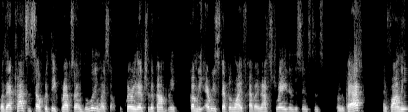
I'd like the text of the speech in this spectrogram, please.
But that constant self-critique, perhaps I am deluding myself. The query that should accompany, accompany every step in life. Have I not strayed in this instance from the path? And finally,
